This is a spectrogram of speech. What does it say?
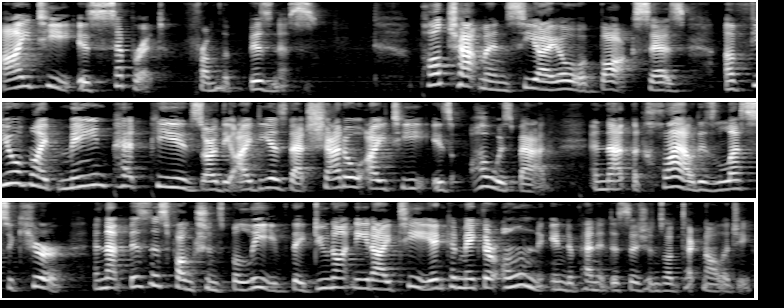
IT is separate from the business. Paul Chapman, CIO of Box, says a few of my main pet peeves are the ideas that shadow IT is always bad and that the cloud is less secure and that business functions believe they do not need IT and can make their own independent decisions on technology.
